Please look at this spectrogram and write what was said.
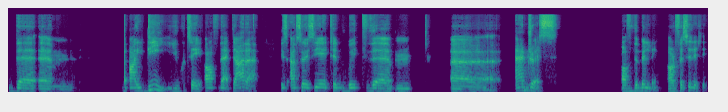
the um, the ID you could say of that data is associated with the um, uh, address of the building or facility.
